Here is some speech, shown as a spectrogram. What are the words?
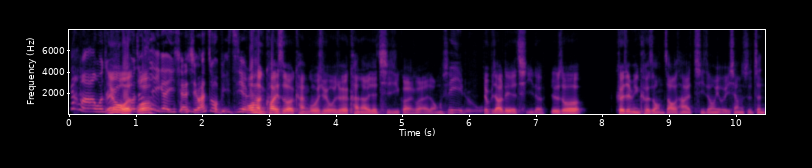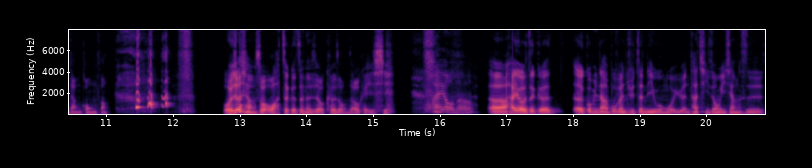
干嘛？我因为我我就是一个以前喜欢做笔记的人。我很快速的看过去，我就会看到一些奇奇怪怪的东西，例如就比较猎奇的，比如说柯建明柯总招，他其中有一项是政党攻防，我就想说，哇，这个真的只有柯总招可以写。还有呢？呃，还有这个呃，国民党的部分区郑丽文委员，他其中一项是。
